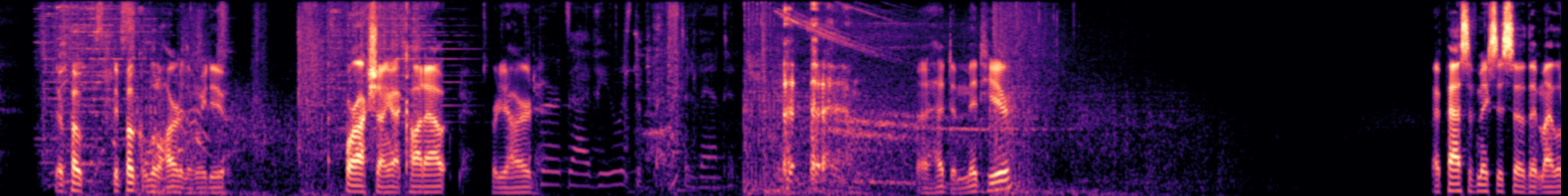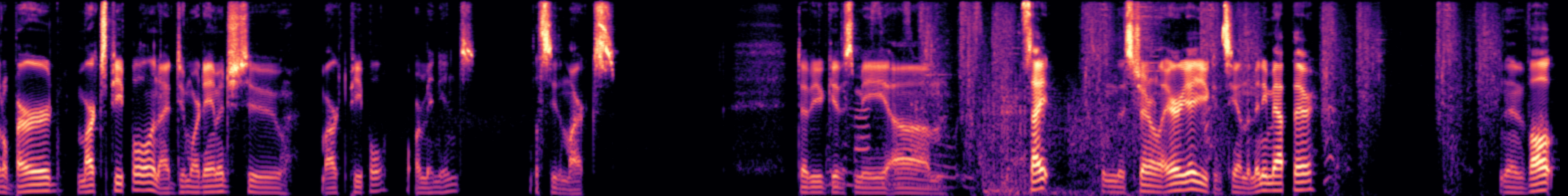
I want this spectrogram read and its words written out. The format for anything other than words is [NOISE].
They poke they poke a little harder than we do. Poor Akshan got caught out pretty hard. Bird's eye view is the best advantage. [COUGHS] I head to mid here. My passive makes it so that my little bird marks people and I do more damage to marked people or minions. You'll see the marks. W gives me um, sight in this general area you can see on the mini map there. And then Vault.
